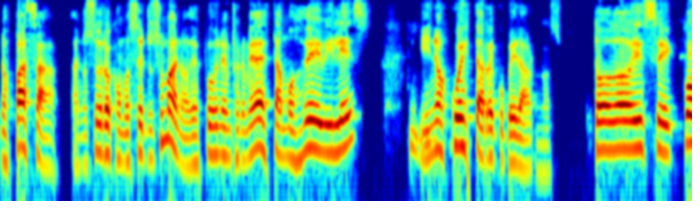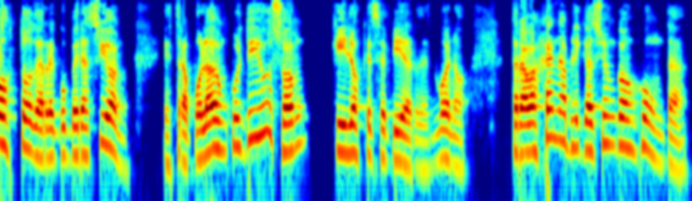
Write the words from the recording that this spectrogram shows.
nos pasa a nosotros como seres humanos, después de una enfermedad estamos débiles y nos cuesta recuperarnos todo ese costo de recuperación extrapolado en cultivo son kilos que se pierden. Bueno, trabajar en aplicación conjunta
